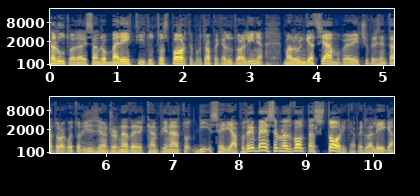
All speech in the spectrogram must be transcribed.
Saluto ad Alessandro Baretti di Tutto Sport, purtroppo è caduto la linea, ma lo ringraziamo per averci presentato la quattordicesima giornata del campionato di Serie A. Potrebbe essere una svolta storica per la Lega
